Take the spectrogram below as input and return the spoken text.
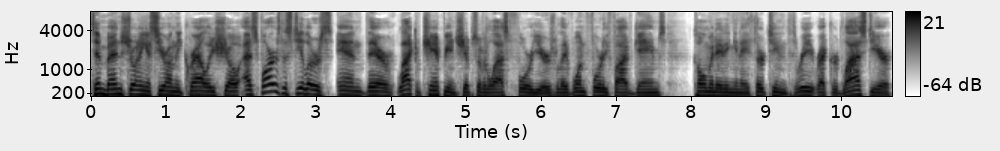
Tim Benz joining us here on the Crowley Show. As far as the Steelers and their lack of championships over the last four years, where they've won 45 games, culminating in a 13 and 3 record last year,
